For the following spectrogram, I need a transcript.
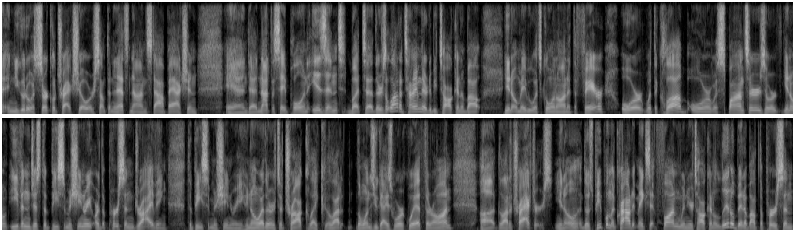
and, and you go to a circle track show or something, and that's nonstop action. And uh, not to say pulling isn't, but uh, there's a lot of time there to be talking about, you know, maybe what's going on at the fair or with the club or with sponsors or, you know, even just the piece of machinery or the person driving the piece of machinery. You know, whether it's a truck like a lot of the ones you guys work with or on, uh, a lot of tractors, you know, those people in the crowd, it makes it fun when you're talking a little bit about the person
